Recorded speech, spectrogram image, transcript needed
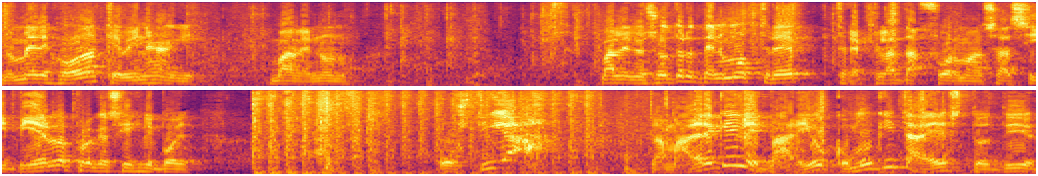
No me jodas que vienes aquí. Vale, no, no Vale, nosotros tenemos tres, tres plataformas O sea, si pierdes porque soy gilipollas. ¡Hostia! La madre que le parió ¿Cómo quita esto, tío?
